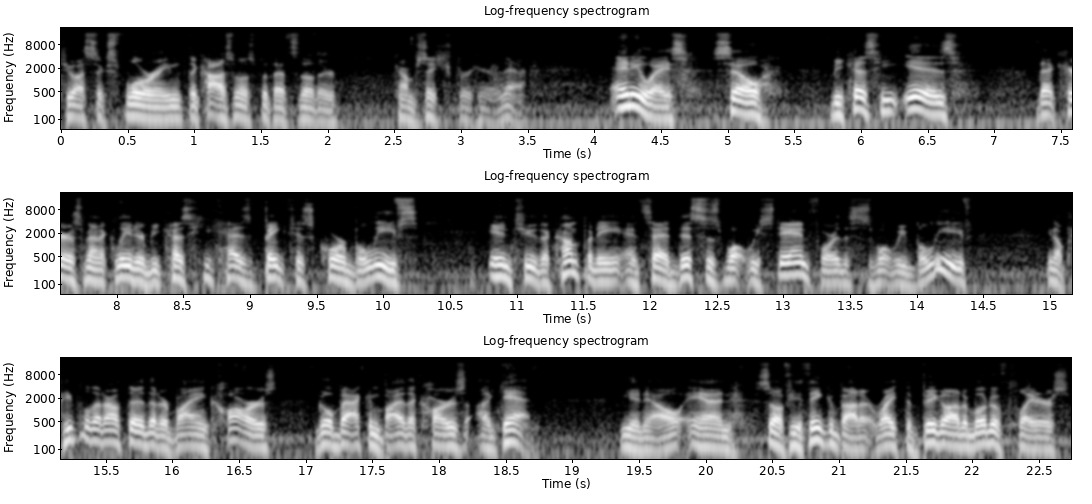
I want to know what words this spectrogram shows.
to us exploring the cosmos. But that's another conversation for here and there. Anyways, so because he is that charismatic leader, because he has baked his core beliefs into the company and said, This is what we stand for, this is what we believe. You know, people that are out there that are buying cars go back and buy the cars again. You know, and so if you think about it, right, the big automotive players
